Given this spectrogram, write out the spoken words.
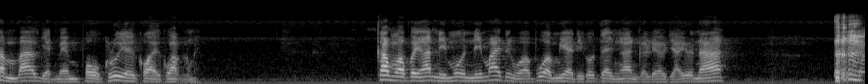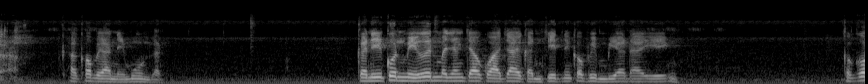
ลำบากเหยียดแมมโปคลุยไอ้ก้อยควักนี่ข้ามาไปงานนีมูนนี่ไม่ถึงว่าพวกเมียที่เขาแต่งงานกันแล้วใจอยู่นะเขาก็ไปงานนีมูนกันกรณีคนมีอื่นมันยังเจ้ากว่าใจกันชิดนี่ก็พิมพ์เบียได้เองเขาก็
